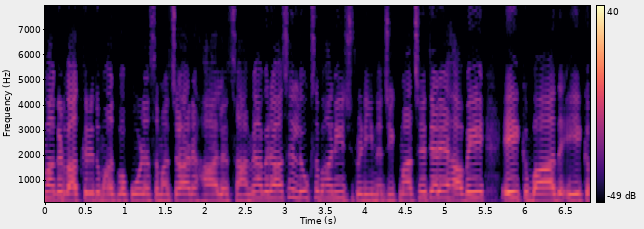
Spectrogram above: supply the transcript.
આગળ વાત કરીએ તો મહત્વપૂર્ણ સમાચાર હાલ સામે આવી રહ્યા છે. લોકસભાની ચૂંટણી નજીકમાં છે ત્યારે હવે એક બાદ એક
